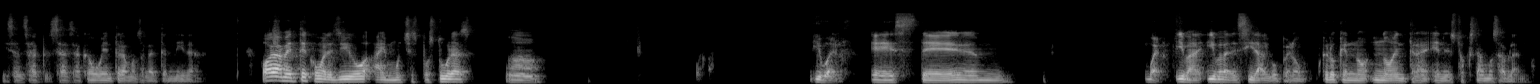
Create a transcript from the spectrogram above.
y se, se, acabó y entramos a la eternidad. Obviamente, como les digo, hay muchas posturas. Ah, y bueno, este... Bueno, iba, iba a decir algo, pero creo que no, no entra en esto que estamos hablando.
